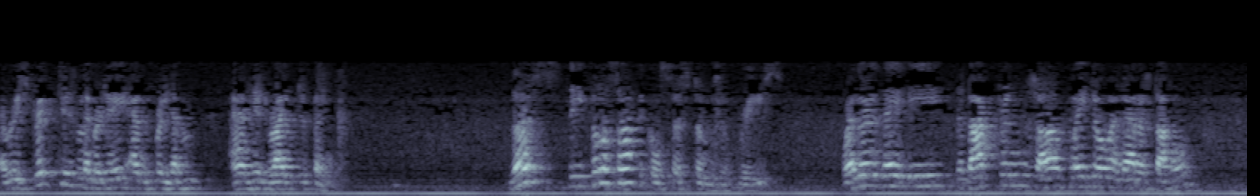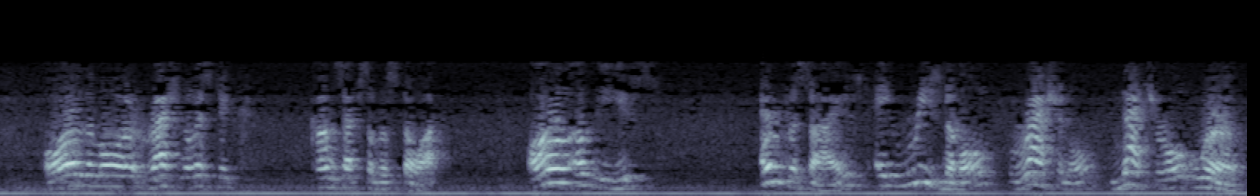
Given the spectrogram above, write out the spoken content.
and restrict his liberty and freedom and his right to think. Thus, the philosophical systems of Greece whether they be the doctrines of Plato and Aristotle, or the more rationalistic concepts of the Stoa, all of these emphasized a reasonable, rational, natural world.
